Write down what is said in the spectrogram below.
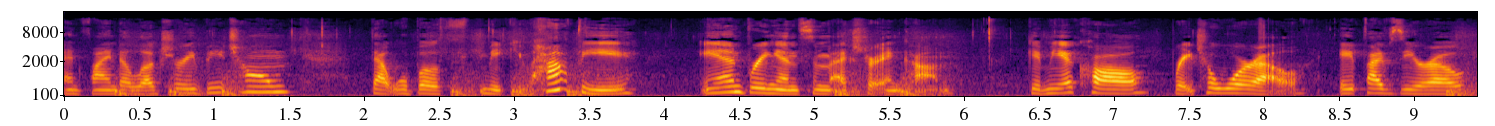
and find a luxury beach home that will both make you happy and bring in some extra income. Give me a call, Rachel Warrell, 850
